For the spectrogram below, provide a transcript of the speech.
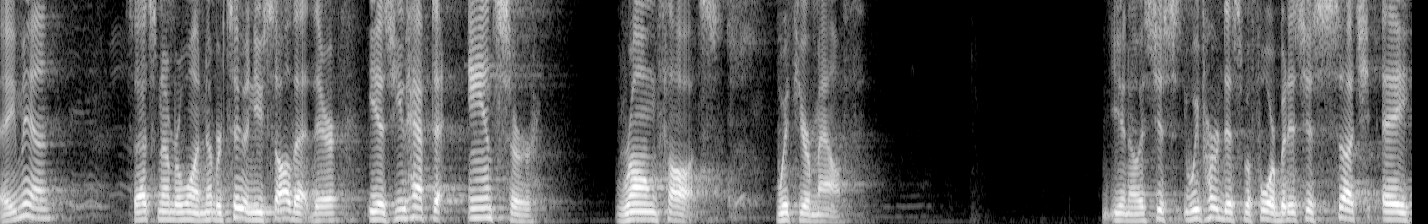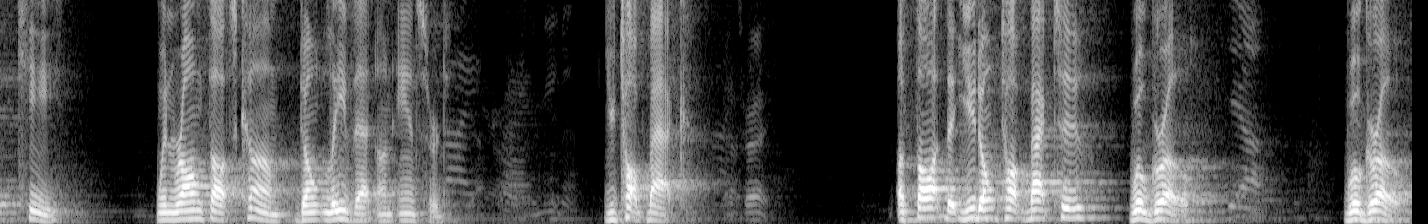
Amen. So that's number one. Number two, and you saw that there, is you have to answer wrong thoughts with your mouth. You know, it's just, we've heard this before, but it's just such a key. When wrong thoughts come, don't leave that unanswered. You talk back. A thought that you don't talk back to will grow. Will grow.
